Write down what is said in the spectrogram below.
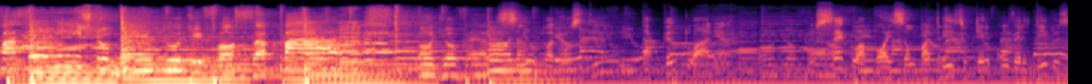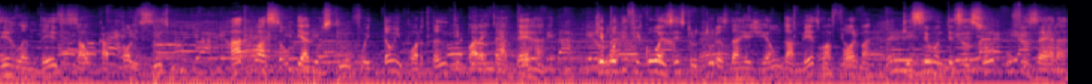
fazei-me instrumento de vossa paz, onde houver ódio, Santo Agostinho da Cantuária. Um século após São Patrício ter convertido os irlandeses ao catolicismo, a atuação de Agostinho foi tão importante para a Inglaterra que modificou as estruturas da região da mesma forma que seu antecessor o fizera.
